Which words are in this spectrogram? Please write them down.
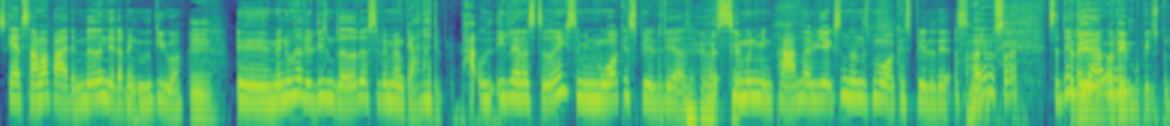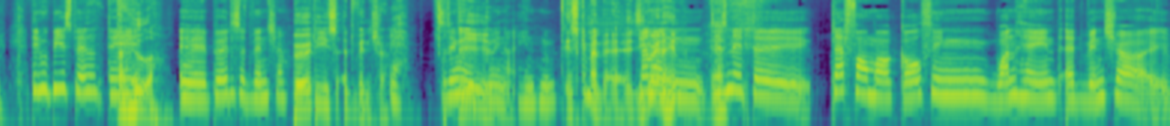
skal have et samarbejde med netop en udgiver. Mm. Øh, men nu havde vi jo ligesom lavet det, og så vil man jo gerne have det bare ud et eller andet sted, ikke? Så min mor kan spille det, og, og Simon, min partner i virksomhedens mor, kan spille det. Og, sådan. hvor sejt. så det, Er det, og nu. det er et mobilspil, det er et mobilspil. Det der er hedder øh, Birdies Adventure. Birdies Adventure. Ja, Så det Det- man gå ind og hente nu. Det skal man da lige Sådan gå ind og hente. en- Det er sådan et øh, platformer, golfing, one-hand, adventure. Øh,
